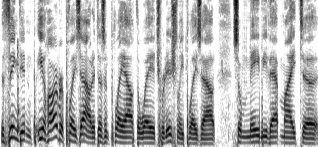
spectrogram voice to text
the thing didn't, you know, however it plays out, it doesn't play out the way it traditionally plays out. So maybe that might uh,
